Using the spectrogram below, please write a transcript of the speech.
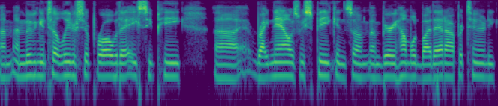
I'm, I'm, moving into a leadership role with AACP uh, right now as we speak, and so I'm, I'm, very humbled by that opportunity.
